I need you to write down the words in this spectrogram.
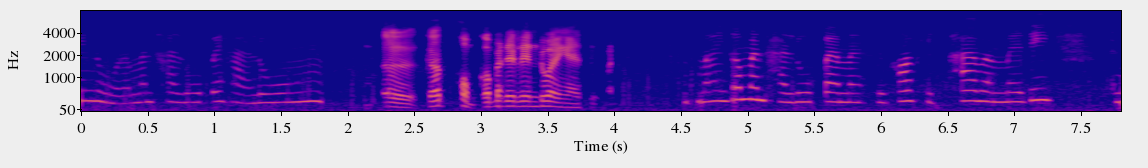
งหนูแล้วมันทะลุไปหาลุง เออ ก็ผมก็ไม่ได้เล่นด้วยไงถูกไหมไม่ก็มันทะลุไปมันคือข้อผิดพลาดมันไม่ได้อัน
